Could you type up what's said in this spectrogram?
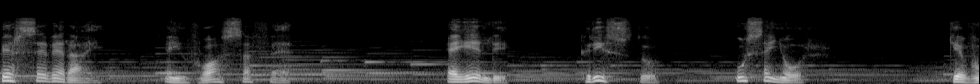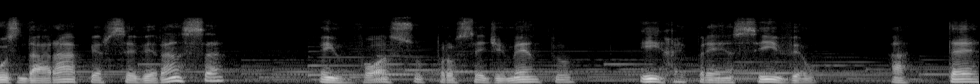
Perseverai em vossa fé. É Ele, Cristo, o Senhor, que vos dará perseverança em vosso procedimento irrepreensível até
